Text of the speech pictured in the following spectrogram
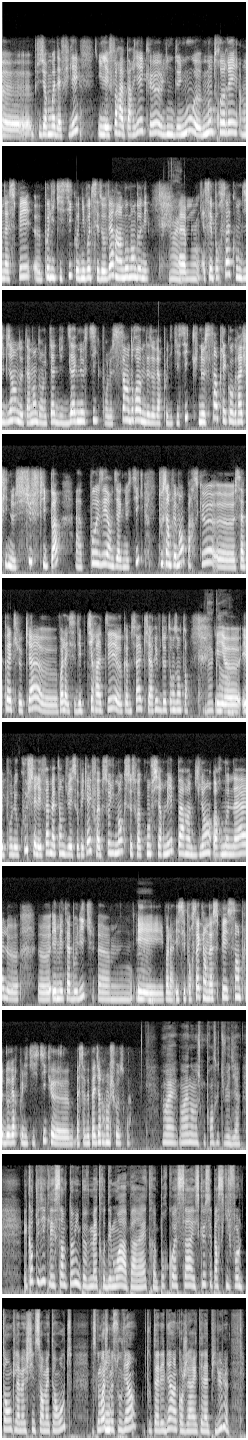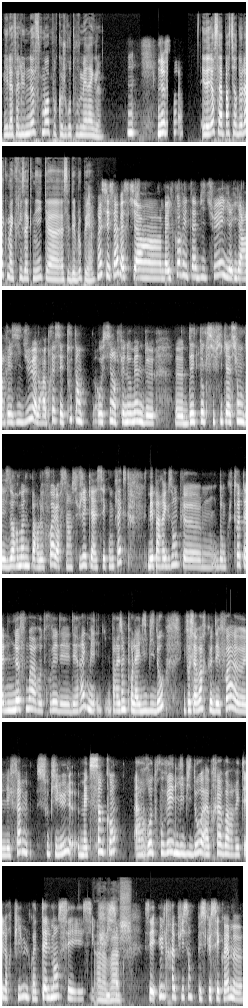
plusieurs mois d'affilée, il est fort à parier que l'une de nous montrerait un aspect polykystique au niveau de ses ovaires à un moment donné. Euh, c'est pour ça qu'on dit bien, notamment dans le cadre du diagnostic pour le syndrome des ovaires polykystiques, qu'une simple échographie ne suffit pas à poser un diagnostic, tout simplement parce que euh, ça peut être le cas, euh, voilà, c'est des petits ratés comme ça qui arrivent de temps en temps. Et, pour le coup, chez les femmes atteintes du SOPK, il faut absolument que ce soit confirmé par un bilan hormonal et métabolique. et mmh. voilà, et c'est pour ça qu'un aspect simple d'ovaire polykystique, bah, ça ne veut pas dire grand-chose. Quoi. Ouais, ouais, non, je comprends ce que tu veux dire. Et quand tu dis que les symptômes, ils peuvent mettre des mois à apparaître, pourquoi ça? Est-ce que c'est parce qu'il faut le temps que la machine se remette en route? Parce que moi, je mm. me souviens, tout allait bien hein, quand j'ai arrêté la pilule, mais il a fallu 9 mois pour que je retrouve mes règles. Mm. Neuf mois Et d'ailleurs, c'est à partir de là que ma crise acnéique s'est développée. Hein. Oui, c'est ça, parce qu'il y a bah, le corps est habitué, il y a un résidu. Alors après, c'est tout un, aussi un phénomène de euh, détoxification des hormones par le foie. Alors c'est un sujet qui est assez complexe, mais par exemple, euh, donc toi tu as mis 9 mois à retrouver des, règles, mais par exemple pour la libido, il faut savoir que des fois euh, les femmes sous pilule mettent 5 ans à retrouver une libido après avoir arrêté leur pilule, quoi. Tellement c'est ah puissant, c'est ultra puissant, parce que c'est quand même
